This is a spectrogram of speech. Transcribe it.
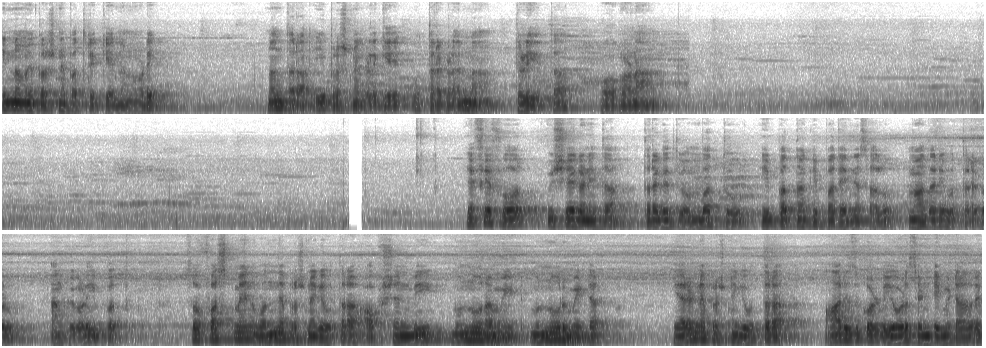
ಇನ್ನೊಮ್ಮೆ ಪ್ರಶ್ನೆ ಪತ್ರಿಕೆಯನ್ನು ನೋಡಿ. ನಂತರ ಈ ಪ್ರಶ್ನೆಗಳಿಗೆ ಉತ್ತರಗಳನ್ನು ತಿಳಿಯುತ್ತಾ ಹೋಗೋಣ. ಎಫ್ ಎ ಫೋರ್ ವಿಷಯ ಗಣಿತ, ತರಗತಿ ಒಂಬತ್ತು, ಇಪ್ಪತ್ನಾಲ್ಕು, ಇಪ್ಪತ್ತೈದನೇ ಸಾಲು, ಮಾದರಿ ಉತ್ತರಗಳು, ಅಂಕಗಳು ಇಪ್ಪತ್ತು. ಸೊ ಫಸ್ಟ್ ಮೇನ್ ಒಂದನೇ ಪ್ರಶ್ನೆಗೆ ಉತ್ತರ ಆಪ್ಷನ್ ಬಿ ಮುನ್ನೂರ ಮೀಟ್ ಮುನ್ನೂರು ಮೀಟರ್ ಎರಡನೇ ಪ್ರಶ್ನೆಗೆ ಉತ್ತರ ಆರ್ ಇಸ್ ಟು ಏಳು ಸೆಂಟಿಮೀಟರ್ ಆದರೆ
